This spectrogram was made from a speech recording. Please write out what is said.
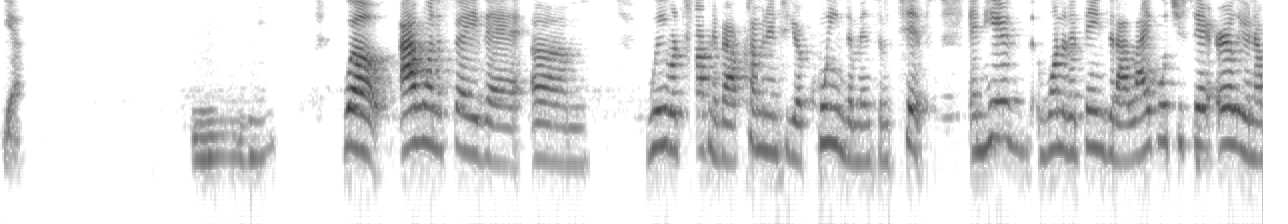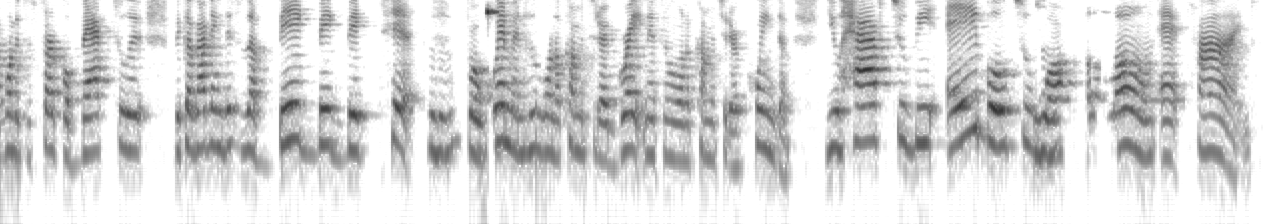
yeah. Mm-hmm. Well, I want to say that um we were talking about coming into your queendom and some tips. And here's one of the things that I like what you said earlier, and I wanted to circle back to it because I think this is a big, big, big tip mm-hmm. for women who want to come into their greatness and want to come into their queendom. You have to be able to mm-hmm. walk alone at times.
